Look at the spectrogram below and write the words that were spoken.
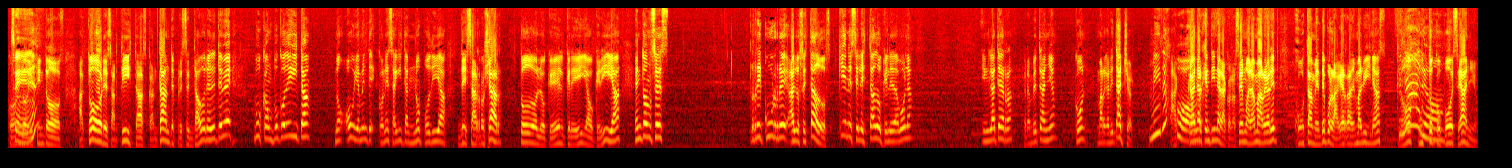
con Sí. los distintos actores, artistas, cantantes, presentadores de TV. Busca un poco de guita. No, obviamente con esa guita no podía desarrollar todo lo que él creía o quería. Entonces recurre a los estados. ¿Quién es el estado que le da bola? Inglaterra, Gran Bretaña, con Margaret Thatcher. Mira. Acá en Argentina la conocemos a la Margaret justamente por la guerra de Malvinas, ¿no? Claro. Justo copó ese año.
